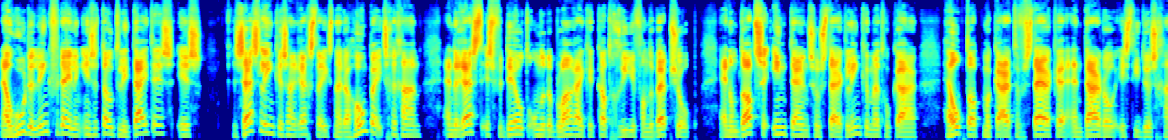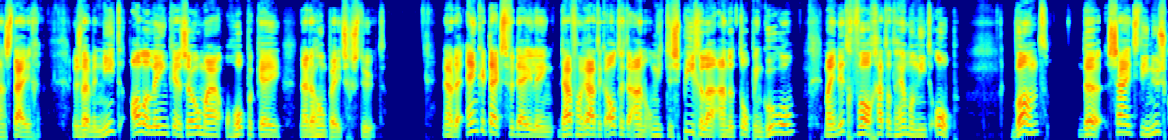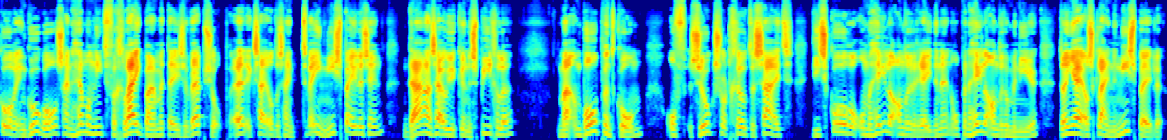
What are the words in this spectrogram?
Nou, hoe de linkverdeling in zijn totaliteit is, is Zes linken zijn rechtstreeks naar de homepage gegaan en de rest is verdeeld onder de belangrijke categorieën van de webshop. En omdat ze intern zo sterk linken met elkaar, helpt dat elkaar te versterken en daardoor is die dus gaan stijgen. Dus we hebben niet alle linken zomaar hoppakee naar de homepage gestuurd. Nou, de ankertekstverdeling, daarvan raad ik altijd aan om je te spiegelen aan de top in Google. Maar in dit geval gaat dat helemaal niet op. Want de sites die nu scoren in Google zijn helemaal niet vergelijkbaar met deze webshop. Ik zei al, er zijn twee niche-spelers in. Daaraan zou je kunnen spiegelen. Maar een bol.com of zulke soort grote sites, die scoren om hele andere redenen en op een hele andere manier dan jij als kleine niche-speler.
